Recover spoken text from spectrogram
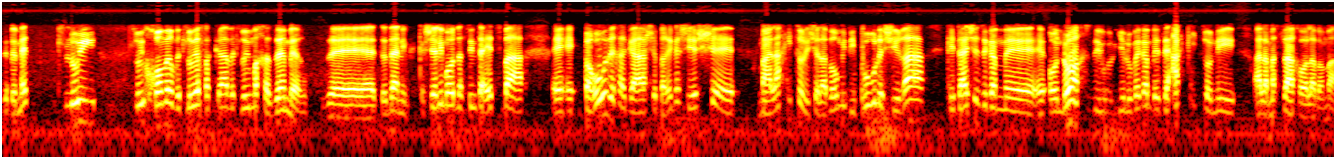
זה באמת תלוי, תלוי חומר ותלוי הפקה ותלוי מחזמר. זה, אתה יודע, אני, קשה לי מאוד לשים את האצבע. אה, אה, ברור דרך אגב שברגע שיש אה, מהלך קיצוני של לעבור מדיבור לשירה, כדאי שזה גם, אה, או נוח שזה ילווה גם באיזה אקט קיצוני על המסך או על הבמה.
